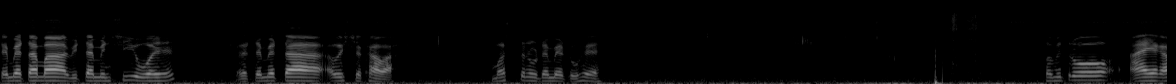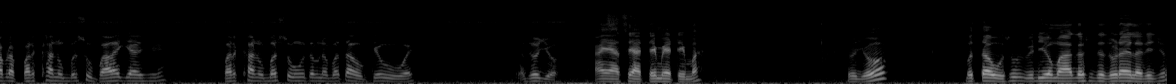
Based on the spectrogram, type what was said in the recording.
ટમેટામાં વિટામિન સી હોય છે. એટલે ટમેટા અવશ્ય ખાવા. મસ્તનું ટમેટું છે. તો મિત્રો, આ એક આપણે પરખાનું બસું ભાળી ગયા છે પરખાનું બસું હું તમને બતાવું કેવું હોય. જોજો. અહીંયા છે આ ટેમેટીમાં. જોજો. બતાવું છું. વિડીયોમાં આગળ સુધી જોડાયેલા રહીજો.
